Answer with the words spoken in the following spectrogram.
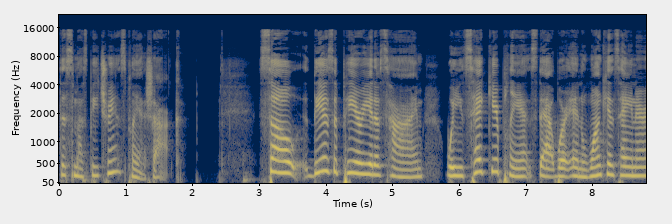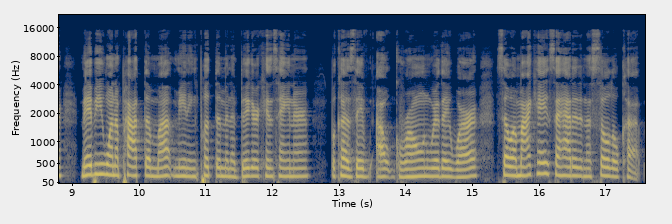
this must be transplant shock. So there's a period of time where you take your plants that were in one container. Maybe you want to pot them up, meaning put them in a bigger container because they've outgrown where they were. So in my case, I had it in a solo cup.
